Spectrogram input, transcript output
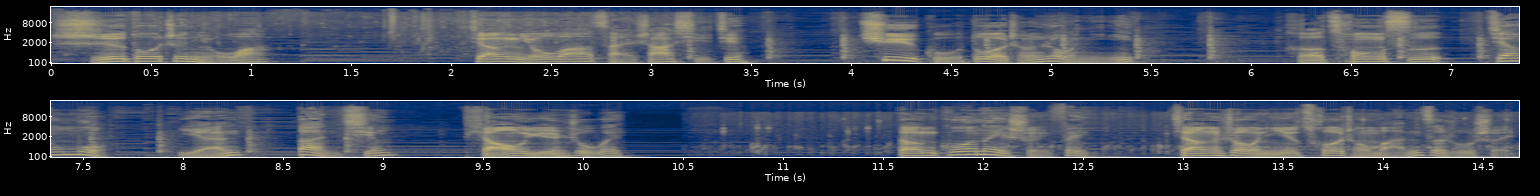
十多只牛蛙，将牛蛙宰杀洗净，去骨剁成肉泥，和葱丝、姜末、盐、蛋清调匀入味。等锅内水沸，将肉泥搓成丸子入水，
